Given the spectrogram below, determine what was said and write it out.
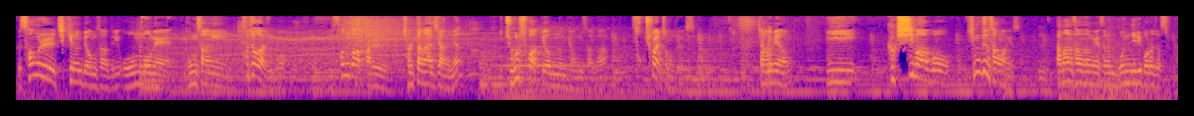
그 성을 지키는 병사들이 온몸에 동상이 터져가지고 이 손과 발을 절단하지 않으면 이 죽을 수밖에 없는 병사가 속출할 정도였어요. 자, 그러면 이 극심하고 힘든 상황에서 남한산성에서는 뭔 일이 벌어졌을까?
